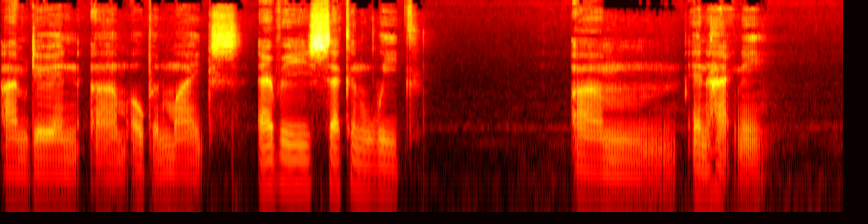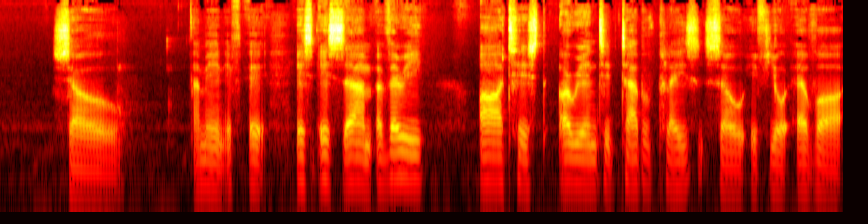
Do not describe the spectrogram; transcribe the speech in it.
I'm doing um, open mics every second week um, in Hackney. So, I mean, if it, it's it's um, a very artist-oriented type of place. So, if you're ever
